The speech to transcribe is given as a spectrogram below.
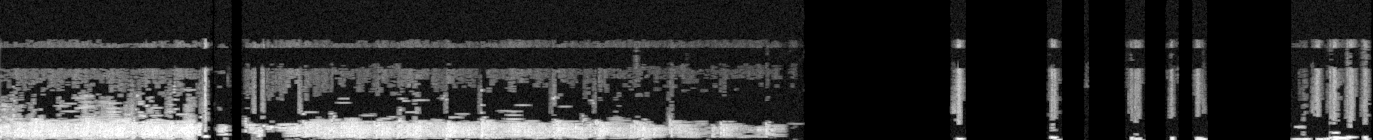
no other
